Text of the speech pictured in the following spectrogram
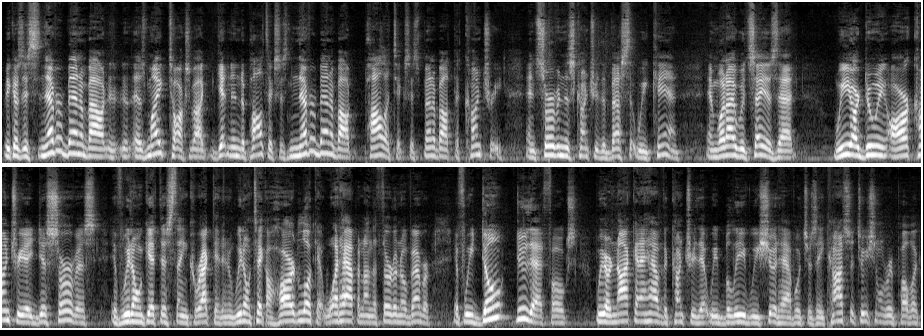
because it's never been about, as Mike talks about getting into politics, it's never been about politics. It's been about the country and serving this country the best that we can. And what I would say is that we are doing our country a disservice if we don't get this thing corrected and if we don't take a hard look at what happened on the 3rd of November. If we don't do that, folks, we are not going to have the country that we believe we should have, which is a constitutional republic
